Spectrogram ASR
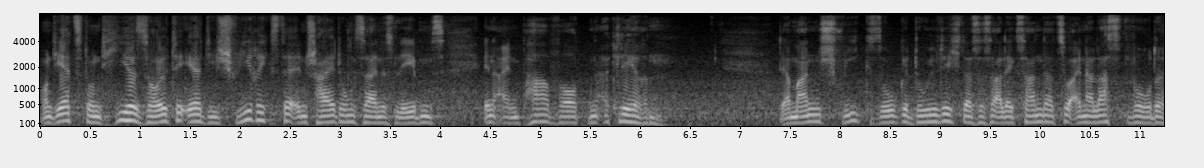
und jetzt und hier sollte er die schwierigste Entscheidung seines Lebens in ein paar Worten erklären. Der Mann schwieg so geduldig, dass es Alexander zu einer Last wurde.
